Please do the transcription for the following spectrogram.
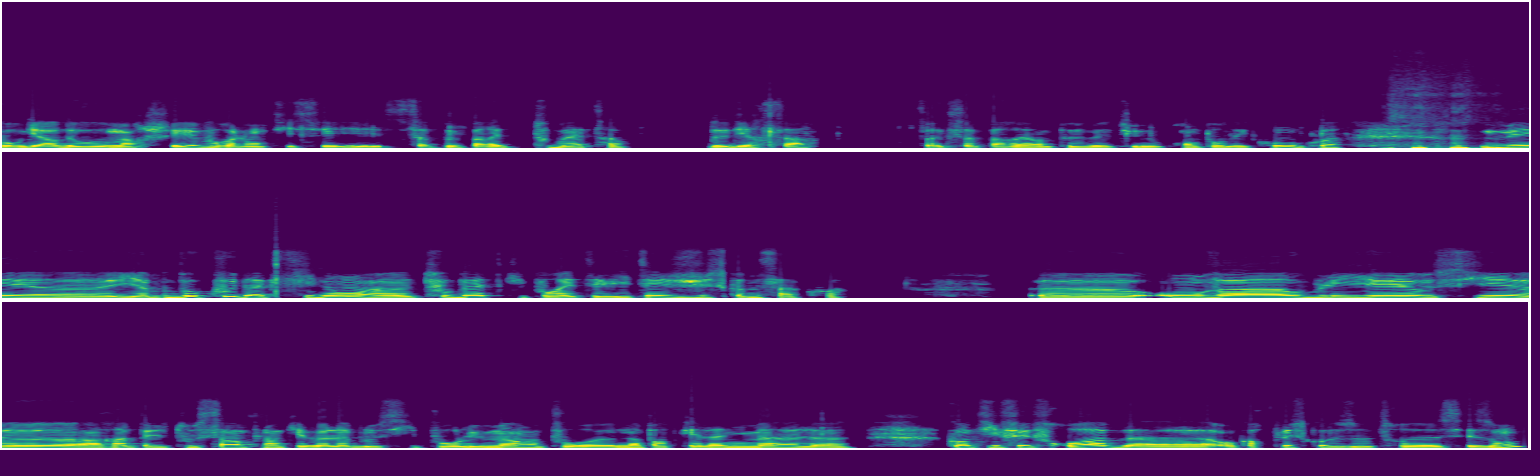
vous regardez au marché, vous ralentissez. Et ça peut paraître tout bête de dire ça. C'est vrai que ça paraît un peu, mais tu nous prends pour des cons ou quoi? mais euh, il y a beaucoup d'accidents euh, tout bêtes qui pourraient être évités juste comme ça, quoi. Euh, on va oublier aussi euh, un rappel tout simple hein, qui est valable aussi pour l'humain, pour euh, n'importe quel animal. Quand il fait froid, bah, encore plus qu'aux autres saisons,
